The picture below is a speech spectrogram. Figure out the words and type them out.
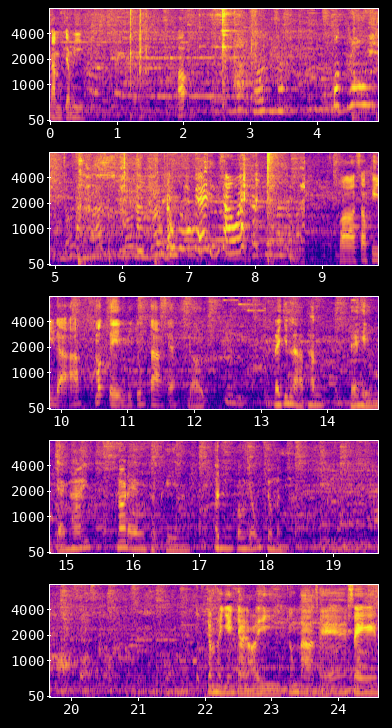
500 yên. Đó Mất rồi. Đúng và sau khi đã mất tiền thì chúng ta sẽ đợi. Ừ. đây chính là thanh thể hiện trạng thái nó đang thực hiện in con dấu cho mình. Trong thời gian chờ đợi thì chúng ta sẽ xem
